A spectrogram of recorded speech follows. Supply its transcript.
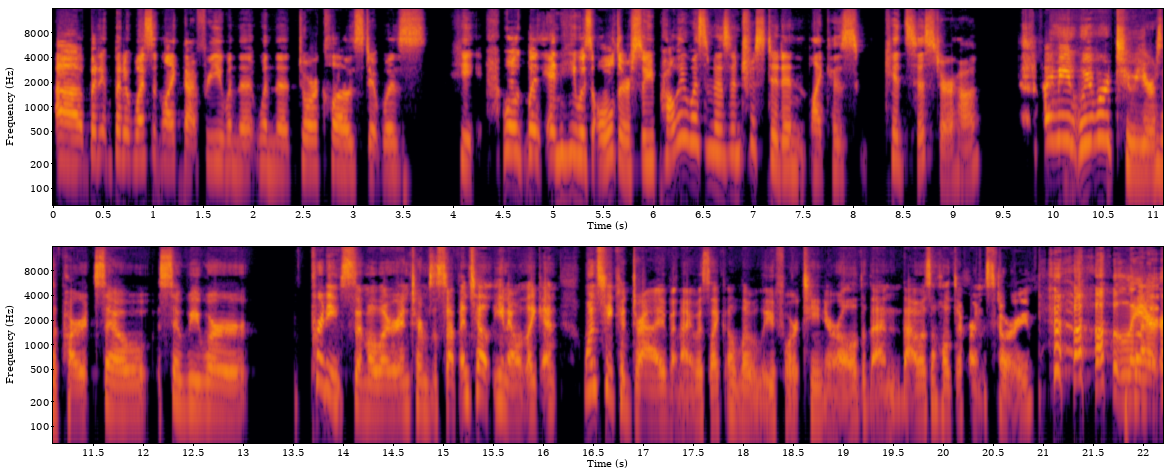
uh, but it, but it wasn't like that for you when the, when the door closed, it was, he well but and he was older so he probably wasn't as interested in like his kid sister huh? I mean we were two years apart so so we were pretty similar in terms of stuff until you know like and once he could drive and i was like a lowly 14 year old then that was a whole different story. Later.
